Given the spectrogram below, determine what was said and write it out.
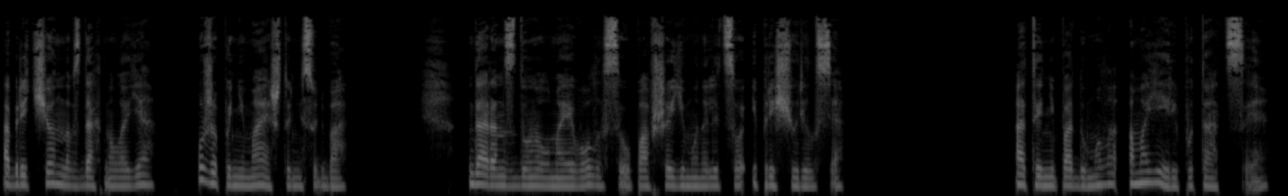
Обреченно вздохнула я, уже понимая, что не судьба. Даррен сдунул мои волосы, упавшие ему на лицо, и прищурился. «А ты не подумала о моей репутации?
